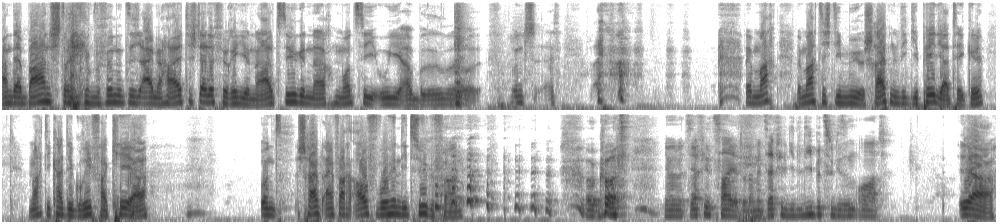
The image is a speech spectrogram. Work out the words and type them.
An der Bahnstrecke befindet sich eine Haltestelle für Regionalzüge nach Mozi Uya und wer macht, wer macht sich die Mühe? Schreibt einen Wikipedia-Artikel, macht die Kategorie Verkehr und schreibt einfach auf, wohin die Züge fahren. Oh Gott. Jemand mit sehr viel Zeit oder mit sehr viel Liebe zu diesem Ort. Ja,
